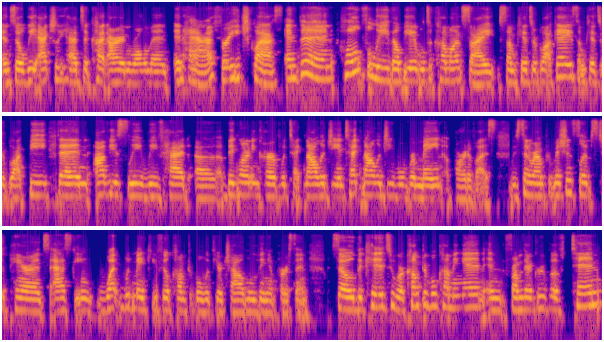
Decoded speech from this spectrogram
and so we actually had to cut our enrollment in half for each class. And then hopefully they'll be able to come on site. Some kids are block A, some kids are block B. Then obviously we've had a, a big learning curve with technology and technology will remain a part of us. We sent around permission slips to parents asking what would make you feel comfortable comfortable with your child moving in person. So the kids who are comfortable coming in and from their group of 10,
